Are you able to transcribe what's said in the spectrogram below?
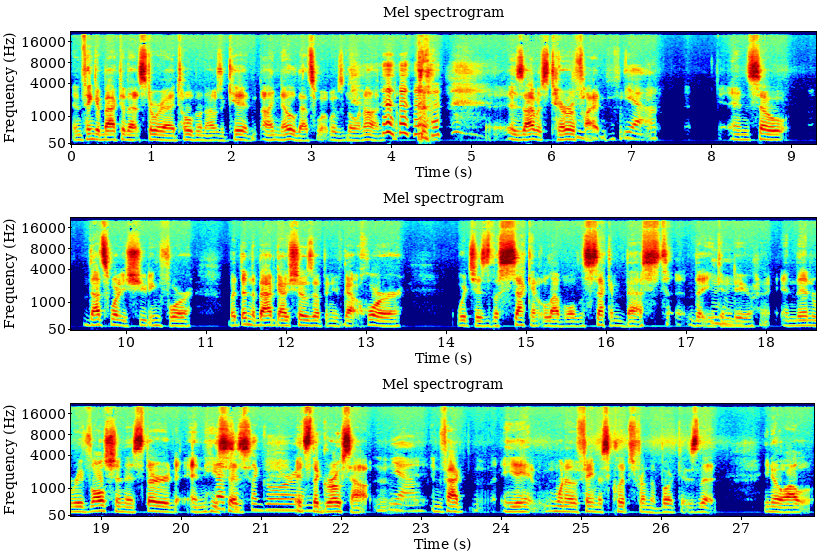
And thinking back to that story I told when I was a kid, I know that's what was going on. is I was terrified. Yeah. And so that's what he's shooting for. But then the bad guy shows up and you've got horror, which is the second level, the second best that you can do. And then revulsion is third and he Mm-hmm. That's says the it's the gross out. Yeah. In fact, he one of the famous clips from the book is that, you know, I'll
